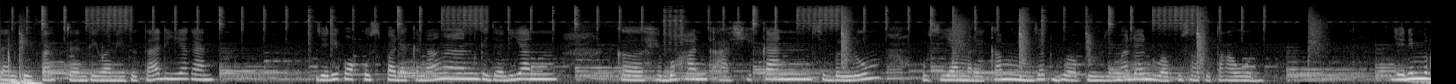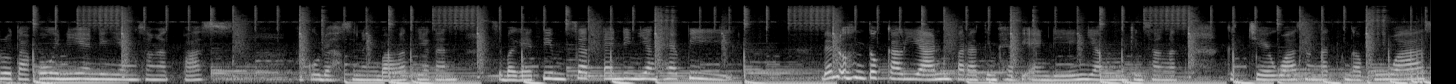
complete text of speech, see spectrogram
25-21 itu tadi ya kan? Jadi fokus pada kenangan, kejadian, kehebohan, keasikan sebelum usia mereka menginjak 25 dan 21 tahun. Jadi menurut aku ini ending yang sangat pas. Aku udah seneng banget ya kan? Sebagai tim set ending yang happy. Dan untuk kalian para tim happy ending yang mungkin sangat kecewa, sangat nggak puas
